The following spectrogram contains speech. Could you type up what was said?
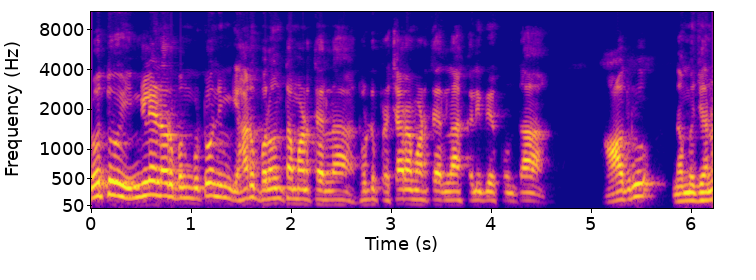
ಇವತ್ತು ಇಂಗ್ಲೆಂಡ್ ಅವ್ರು ಬಂದ್ಬಿಟ್ಟು ನಿಮ್ಗೆ ಯಾರು ಬಲವಂತ ಮಾಡ್ತಾ ಇಲ್ಲ, ದೊಡ್ಡ ಪ್ರಚಾರ ಮಾಡ್ತಾ ಇಲ್ಲ, ಕಲಿಬೇಕು ಅಂತ, ಆದರೂ ನಮ್ಮ ಜನ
